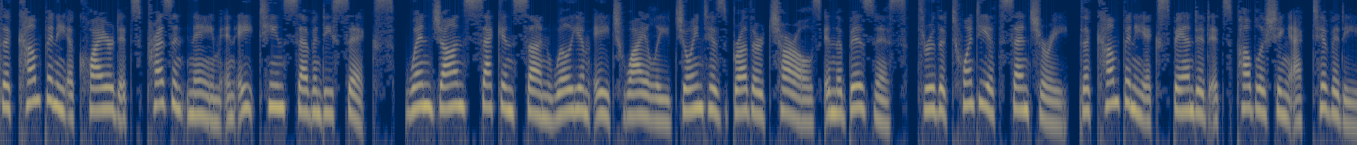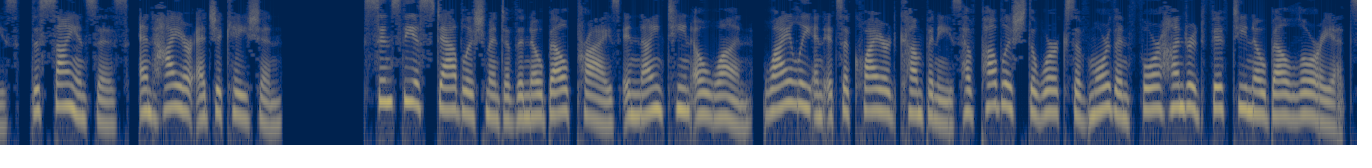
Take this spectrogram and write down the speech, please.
The company acquired its present name in 1876, when John's second son William H. Wiley joined his brother Charles in the business. Through the 20th century, the company expanded its publishing activities, the sciences, and higher education. Since the establishment of the Nobel Prize in 1901, Wiley and its acquired companies have published the works of more than 450 Nobel laureates,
